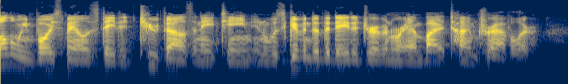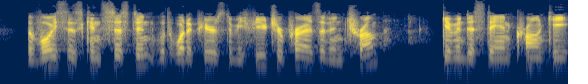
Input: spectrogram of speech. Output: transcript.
Following voicemail is dated 2018 and was given to the data driven Ram by a time traveler. The voice is consistent with what appears to be future President Trump, given to Stan Kroenke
